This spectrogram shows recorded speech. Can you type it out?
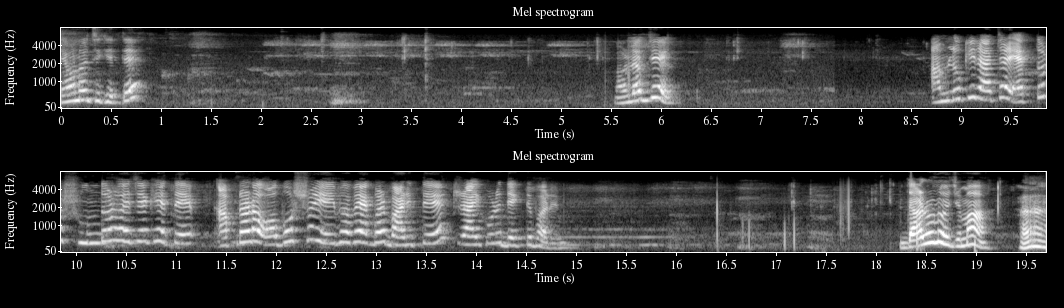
কেমন হয়েছে খেতে? ভালো লাগছে? আমলকির আচার এত সুন্দর হয়েছে খেতে। আপনারা অবশ্যই এইভাবে একবার বাড়িতে ট্রাই করে দেখতে পারেন। দারুণ হয়েছে মা। হ্যাঁ।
